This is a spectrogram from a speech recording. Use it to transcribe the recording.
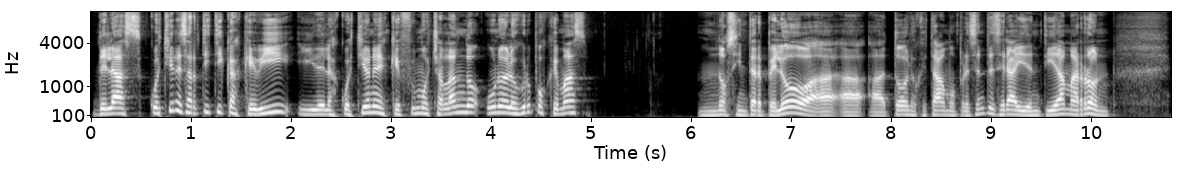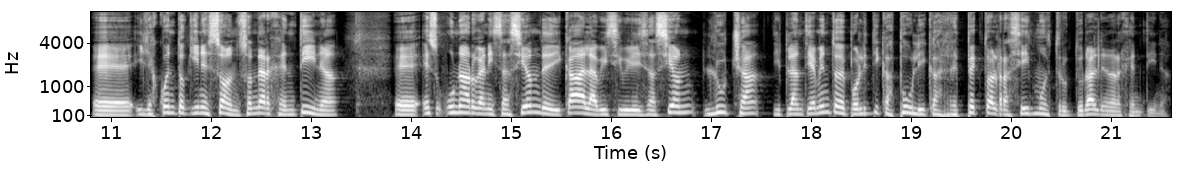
De las cuestiones artísticas que vi y de las cuestiones que fuimos charlando, uno de los grupos que más nos interpeló a, todos los que estábamos presentes era Identidad Marrón. Eh, y les cuento quiénes son. Son de Argentina. Eh, es una organización dedicada a la visibilización, lucha y planteamiento de políticas públicas respecto al racismo estructural en Argentina.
